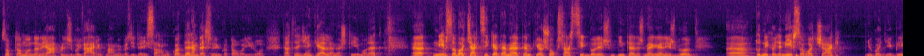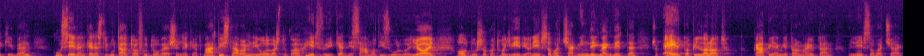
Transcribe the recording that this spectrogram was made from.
Szoktam mondani áprilisban, hogy várjuk már meg az idei számokat, de nem beszéljünk a tavalyiról. Tehát ez egy ilyen kellemes téma lett. Népszabadság cikket emeltem ki a sok száz cikkből és internetes megjelenésből. Tudni, hogy a Népszabadság, nyugodjék békében, 20 éven keresztül utálta a futóversenyeket. Már Pistával mindig olvastuk a hétfői keddi számot izgulva, hogy jaj, autósokat hogy védi a népszabadság, mindig megvédte, és akkor eljött a pillanat, KPMG tanulmány után, hogy a népszabadság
